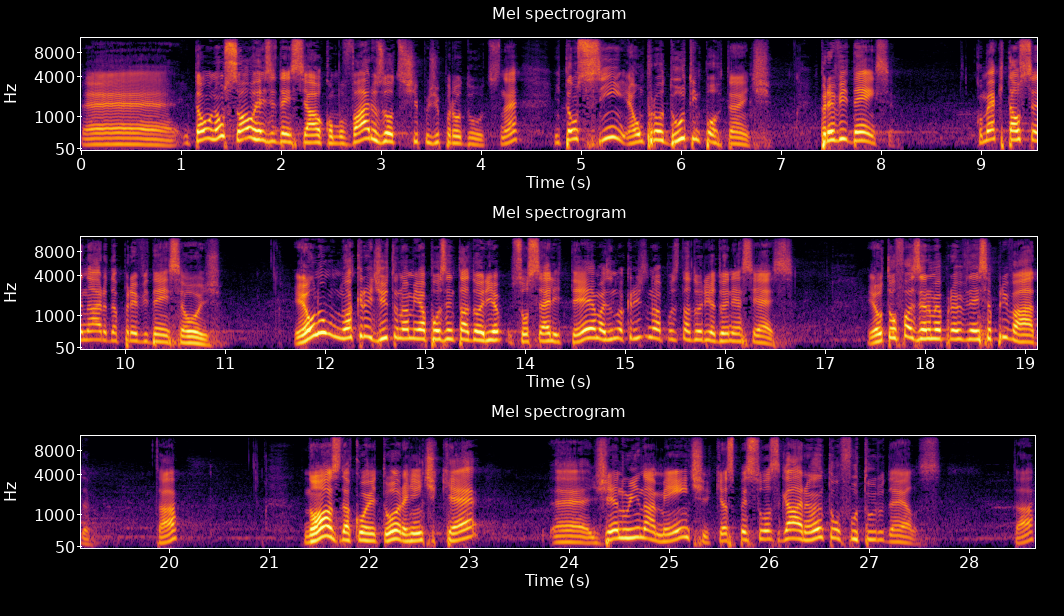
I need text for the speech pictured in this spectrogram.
É, então, não só o residencial, como vários outros tipos de produtos. Né? Então, sim, é um produto importante. Previdência. Como é que está o cenário da Previdência hoje? Eu não, não acredito na minha aposentadoria, sou CLT, mas não acredito na aposentadoria do INSS. Eu estou fazendo minha previdência privada. Tá? Nós, da corretora, a gente quer é, genuinamente que as pessoas garantam o futuro delas. Tá?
